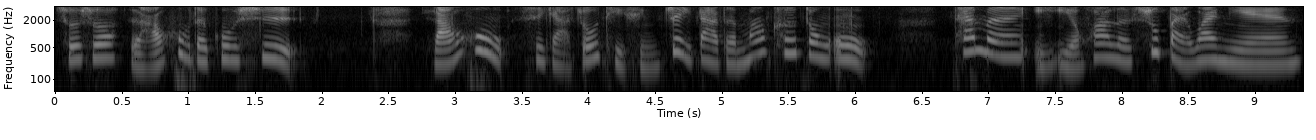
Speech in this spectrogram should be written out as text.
说说老虎的故事。老虎是亚洲体型最大的猫科动物，它们已演化了数百万年。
